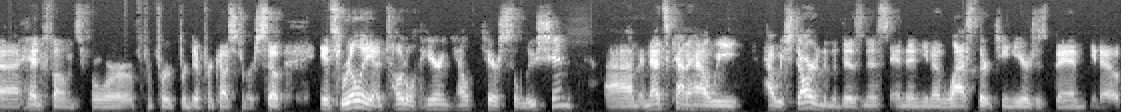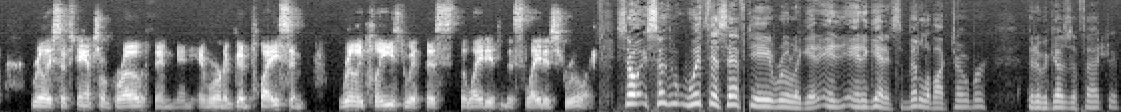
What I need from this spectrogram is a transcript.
uh, headphones for, for, for different customers. So it's really a total hearing healthcare solution, um, and that's kind of how we how we started in the business. And then you know, the last 13 years has been you know really substantial growth, and, and, and we're in a good place. And really pleased with this the latest this latest ruling. So so with this FDA ruling, and, and, and again, it's the middle of October that it becomes effective.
